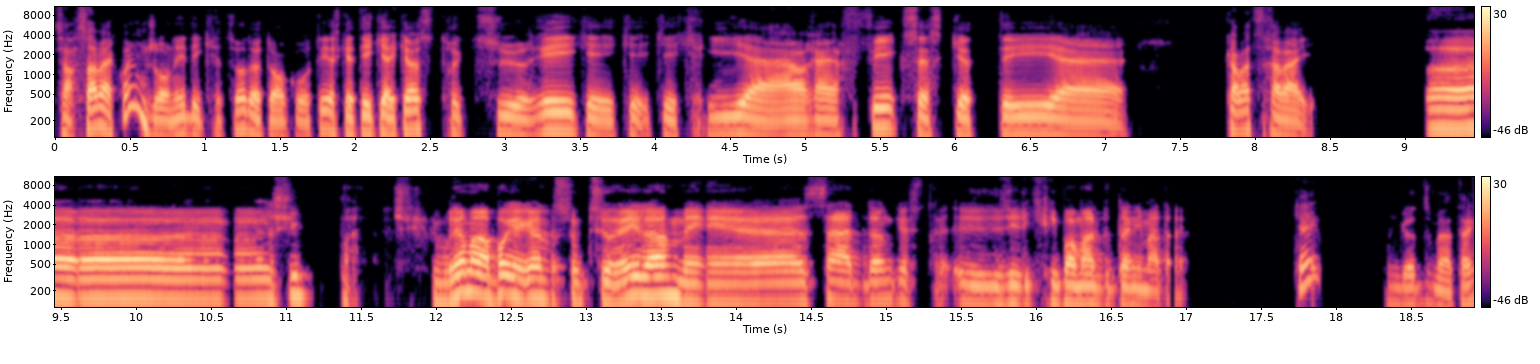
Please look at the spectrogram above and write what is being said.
ça ressemble à quoi une journée d'écriture de ton côté? Est-ce que tu es quelqu'un structuré qui, qui- qui écrit à horaire fixe? Est-ce que tu es. Comment tu travailles? Euh, je suis, je suis vraiment pas quelqu'un de structuré, là, mais euh, ça donne que j'écris pas mal tout le temps les matins. Un gars du matin.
